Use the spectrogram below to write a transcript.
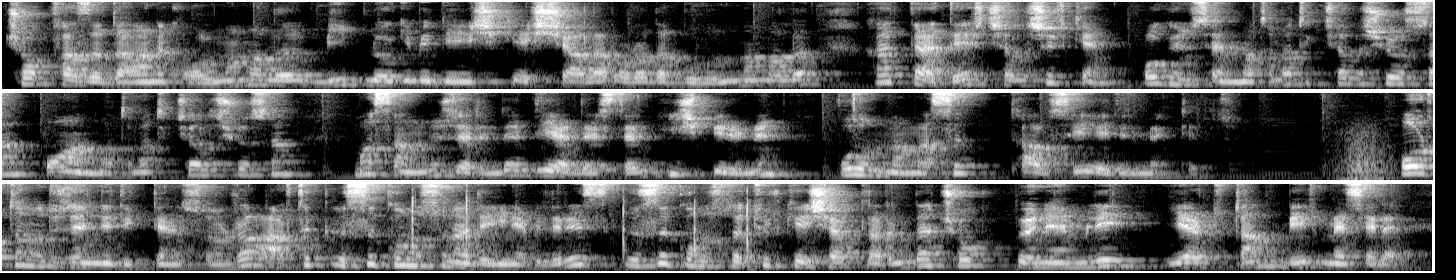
çok fazla dağınık olmamalı, biblo gibi değişik eşyalar orada bulunmamalı. Hatta ders çalışırken o gün sen matematik çalışıyorsan, o an matematik çalışıyorsan masanın üzerinde diğer derslerin hiçbirinin bulunmaması tavsiye edilmektedir. Ortamı düzenledikten sonra artık ısı konusuna değinebiliriz. Isı konusu da Türkiye şartlarında çok önemli yer tutan bir mesele.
